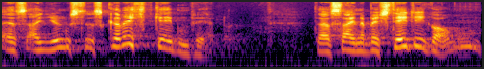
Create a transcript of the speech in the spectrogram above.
es ein jüngstes Gericht geben wird. Das eine Bestätigung,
